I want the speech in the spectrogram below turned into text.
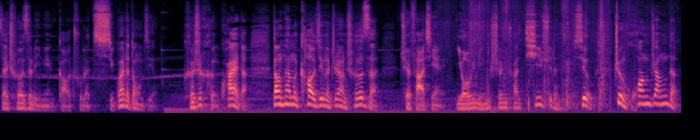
在车子里面搞出了奇怪的动静。可是很快的，当他们靠近了这辆车子，却发现有一名身穿 T 恤的女性正慌张地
